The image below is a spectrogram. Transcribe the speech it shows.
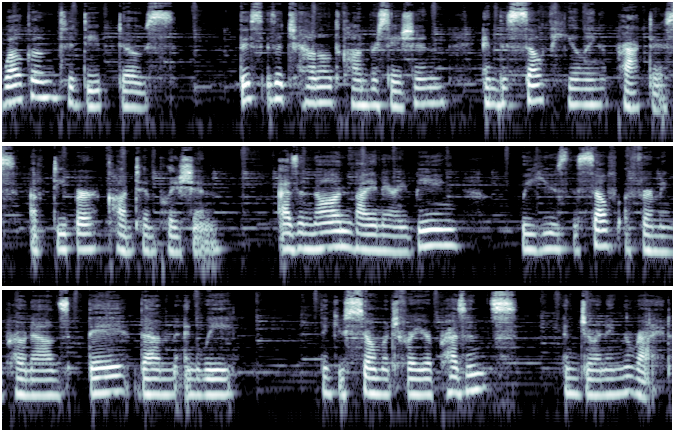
Welcome to Deep Dose. This is a channeled conversation in the self healing practice of deeper contemplation. As a non binary being, we use the self affirming pronouns they, them, and we. Thank you so much for your presence and joining the ride.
